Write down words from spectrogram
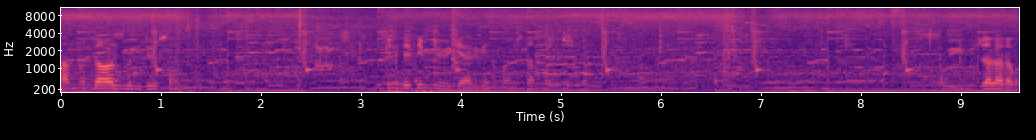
kanın daha hızlı gidiyor sen. Bugün dediğim gibi gerginim o yüzden böyle. Uy, güzel araba.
